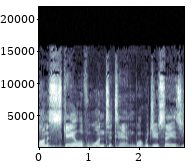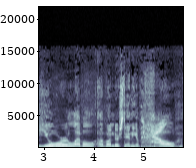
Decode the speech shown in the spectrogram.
On a scale of one to ten, what would you say is your level of understanding of how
